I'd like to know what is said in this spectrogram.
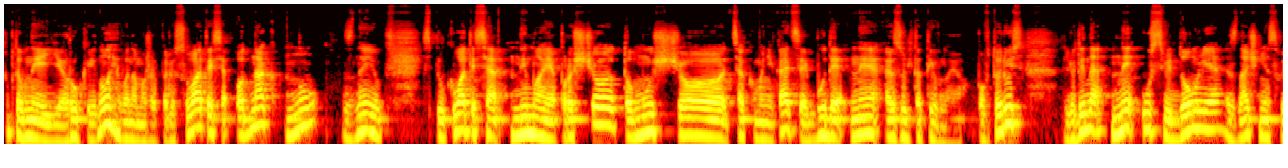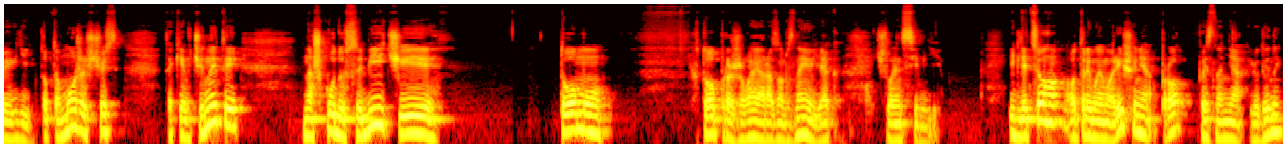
Тобто в неї є руки і ноги, вона може пересуватися, однак ну, з нею спілкуватися немає про що, тому що ця комунікація буде не результативною. Повторюсь, людина не усвідомлює значення своїх дій, тобто може щось таке вчинити на шкоду собі чи тому, хто проживає разом з нею як член сім'ї. І для цього отримуємо рішення про визнання людини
